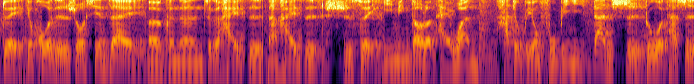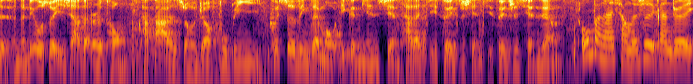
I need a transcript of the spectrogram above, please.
对，又或者是说，现在呃，可能这个孩子，男孩子十岁移民到了台湾，他就不用服兵役。但是如果他是可能六岁以下的儿童，他大了之后就要服兵役，会设定在某一个年限，他在几岁之前，几岁之前这样子。我本来想的是，感觉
